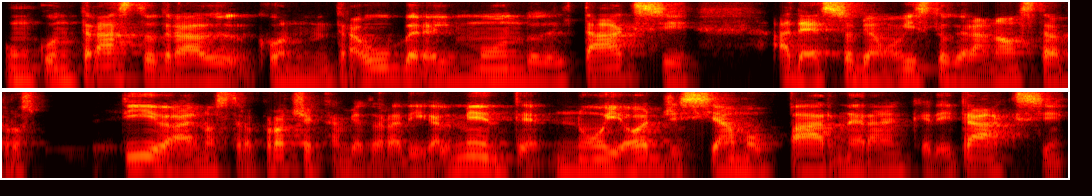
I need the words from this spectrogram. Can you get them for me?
un contrasto tra, con, tra Uber e il mondo del taxi. Adesso abbiamo visto che la nostra prospettiva prospettiva, il nostro approccio è cambiato radicalmente. Noi oggi siamo partner anche dei taxi,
